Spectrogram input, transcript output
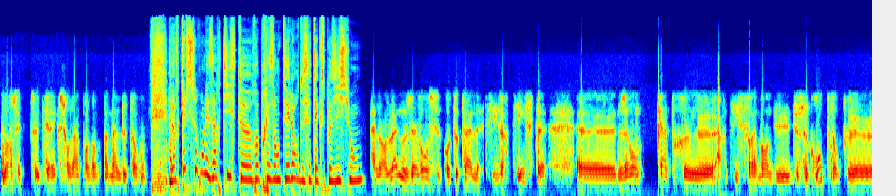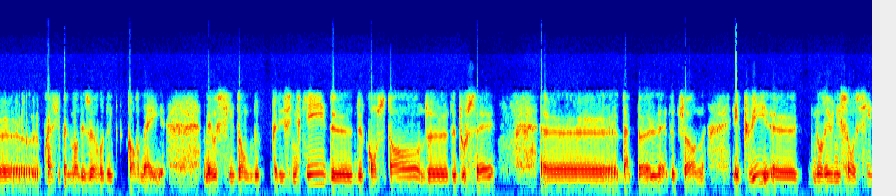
dans cette direction-là pendant pas mal de temps. Alors quels seront les artistes représentés lors de cette exposition? Alors là, nous avons au total six artistes. Euh, nous avons quatre euh, artistes vraiment de ce groupe, donc euh, principalement des œuvres de Corneille, mais aussi donc de Pelesinski, de, de Constant, de, Doucet, euh, d'Apple, de John. Et puis, euh, nous réunissons aussi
